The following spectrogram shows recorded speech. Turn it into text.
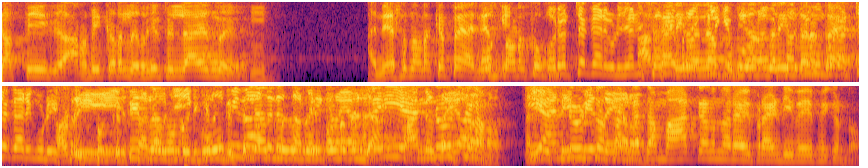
കത്തി അറബിക്കടൽ എറിഞ്ഞിട്ടില്ല എന്ന്. അന്വേഷണം നടക്കട്ടെ അന്വേഷണം നടക്കും. ഒരൊറ്റ കാര്യം കൂടി. ഞാൻ. ഒരൊറ്റ കാര്യം കൂടി. ശ്രീ സനോജ്, തള്ളി അന്വേഷണ സംഘത്തെ മാറ്റണം എന്നൊരു അഭിപ്രായം ഡിവൈഎഫ്ഐക്ക് ഉണ്ടോ?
